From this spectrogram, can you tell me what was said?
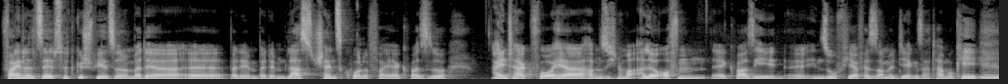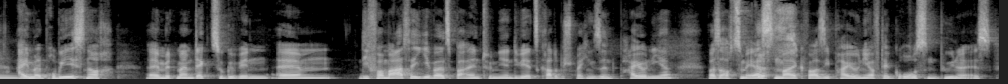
Finals selbst mitgespielt, sondern bei der, äh, bei dem, bei dem Last Chance Qualifier quasi so einen Tag vorher haben sich nochmal alle offen äh, quasi äh, in Sofia versammelt, die dann gesagt haben, okay, mhm. einmal probiere ich es noch, äh, mit meinem Deck zu gewinnen. Ähm, die Formate jeweils bei allen Turnieren, die wir jetzt gerade besprechen, sind Pioneer, was auch zum ersten. Mal quasi Pioneer auf der großen Bühne ist,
